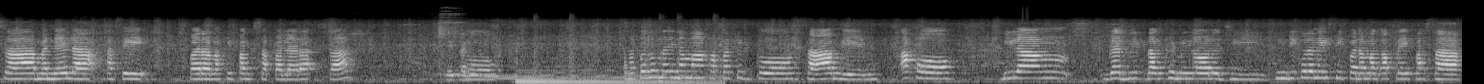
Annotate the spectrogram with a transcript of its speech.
sa Manila kasi para makipagsapalala sa ito. Natulong na rin ng mga kapatid ko sa amin. Ako, bilang graduate ng criminology, hindi ko na naisipan na mag-apply pa sa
